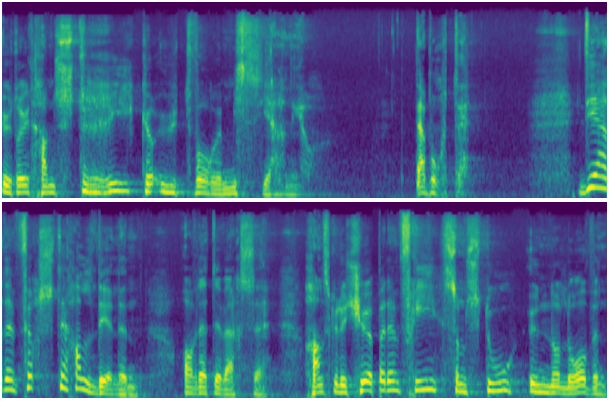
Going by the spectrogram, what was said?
uttrykket Han stryker ut våre misgjerninger. Der borte. Det er den første halvdelen av dette verset. Han skulle kjøpe den fri som sto under loven.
